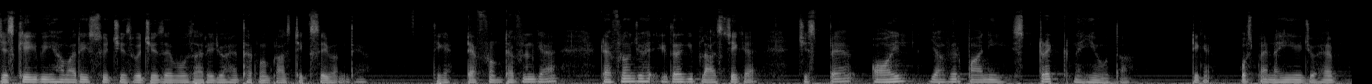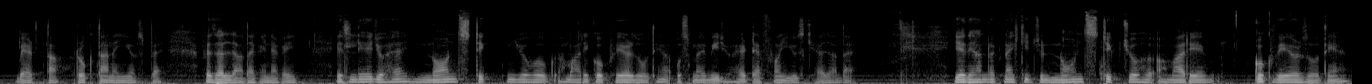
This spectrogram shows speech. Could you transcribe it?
जिसके भी हमारी स्विचेस विचेज़ है, वो सारे जो हैं थर्मोप्लास्टिक से बनते हैं। ठीक है टेफ्लॉन टेफ्लॉन क्या है? टेफ्लॉन जो है एक तरह की प्लास्टिक है, जिस पे ऑयल या फिर पानी स्ट्रिक नहीं होता, ठीक है? उस पर नहीं जो है बैठता, रुकता नहीं है उस पर फिसल जाता कहीं ना कहीं। इसलिए जो है नॉन स्टिक जो हमारे कुकवेयर्स होते हैं, उसमें भी जो है टेफ्लॉन यूज़ किया जाता है। ये ध्यान रखना है कि जो नॉन स्टिक जो हमारे कुकवेयर्स होते हैं,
